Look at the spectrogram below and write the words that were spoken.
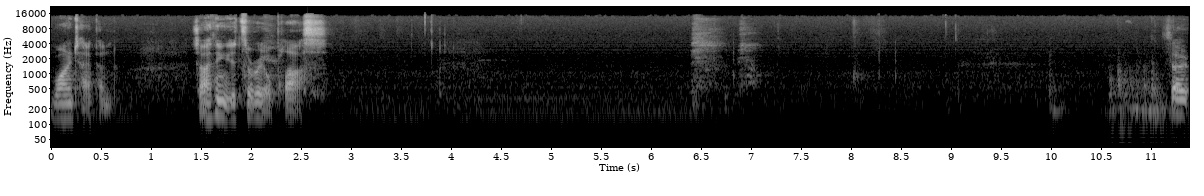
won't happen. So I think it's a real plus. So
